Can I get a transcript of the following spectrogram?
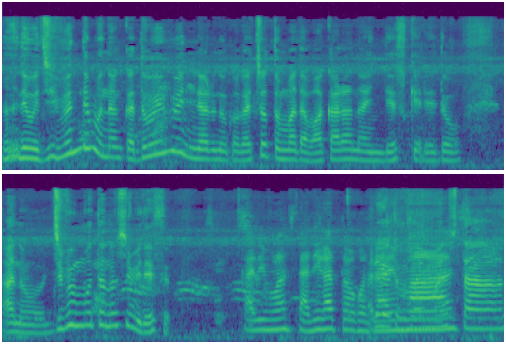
うんでも自分でもなんかどういう風になるのかがちょっとまだわからないんですけれどあの自分も楽しみです。わかりました。ありがとうございました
